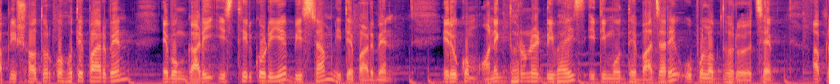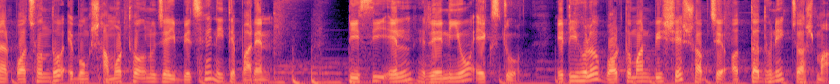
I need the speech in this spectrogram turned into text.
আপনি সতর্ক হতে পারবেন এবং গাড়ি স্থির করিয়ে বিশ্রাম নিতে পারবেন। এরকম অনেক ধরনের ডিভাইস ইতিমধ্যে বাজারে উপলব্ধ রয়েছে। আপনার পছন্দ এবং সামর্থ্য অনুযায়ী বেছে নিতে পারেন। টিসিএল রেনিও এক্স টু এটি হলো বর্তমান বিশ্বের সবচেয়ে অত্যাধুনিক চশমা।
